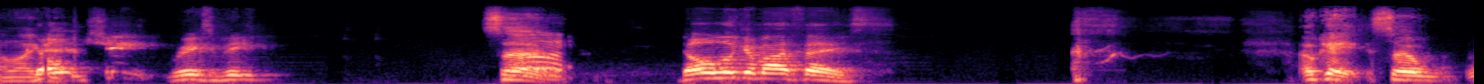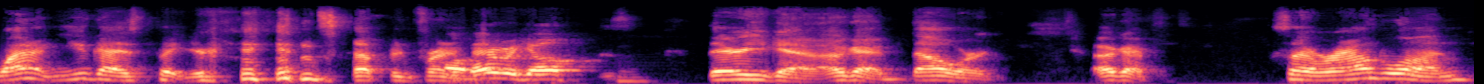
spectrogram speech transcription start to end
I like Don't it. cheat, Rigsby. So, Don't look at my face. okay, so why don't you guys put your hands up in front Oh, of me? there we go. There you go. Okay, that'll work. Okay, so round one.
